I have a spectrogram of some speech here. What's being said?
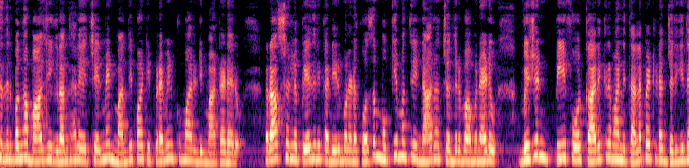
సందర్భంగా మాజీ గ్రంథాలయ చైర్మన్ మందిపాటి ప్రవీణ్ కుమార్ రెడ్డి మాట్లాడారు. రాష్ట్రంలో పేదరిక నిర్మూలన కోసం ముఖ్యమంత్రి Nara Chandrababu Naidu vision P four కార్యక్రమాన్ని తలపెట్టడం జరిగిందని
